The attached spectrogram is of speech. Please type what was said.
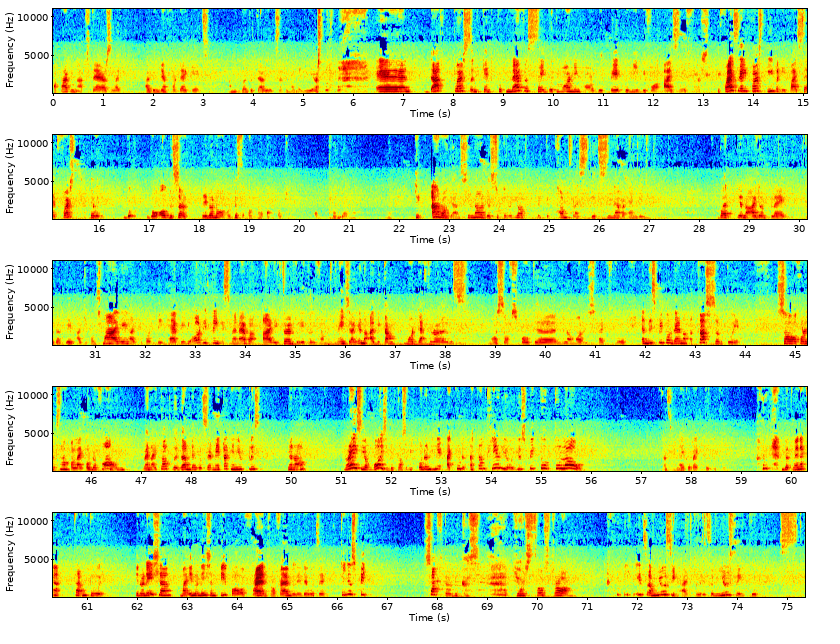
apartment upstairs. Like I've been there for decades. I'm not going to tell you exactly how many years. and that person can could never say good morning or good day to me before I say first. If I say first, even if I said first, they would go, go all the circle. They don't know. Oh, this, oh, oh, oh okay. Oh, the arrogance, you know, the superiority complex, it's never ending. But, you know, I don't play for that game. I keep on smiling, I keep on being happy. The only thing is whenever I return to Italy from Indonesia, you know, I become more deference, more soft-spoken, you know, more respectful. And these people, they're not accustomed to it. So, for example, like on the phone, when I talk with them, they would say, Meta, can you please, you know, raise your voice because we couldn't hear I could I can't hear you. You speak too too low. That's when I go back to Italy. but when I come to Indonesia, my Indonesian people or friends or family, they would say, Can you speak softer because you're so strong? it's amusing actually. It's amusing to,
